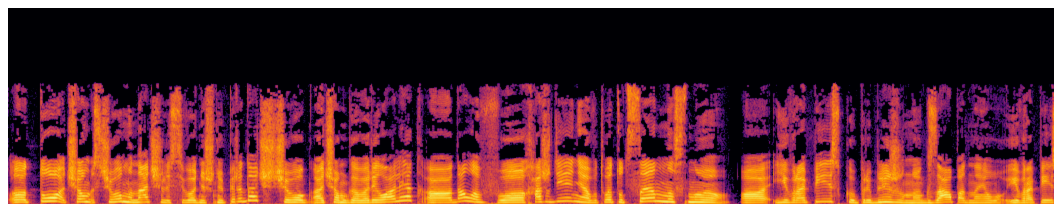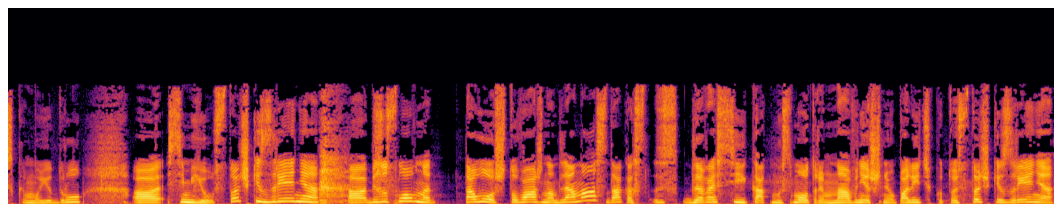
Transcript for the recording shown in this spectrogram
то, о чем, с чего мы начали сегодняшнюю передачу, с чего, о чем говорил Олег, а, дало вхождение вот в эту ценностную а, европейскую, приближенную к западному европейскому ядру а, семью. С точки зрения, безусловно, того, что важно для нас, да, как для России, как мы смотрим на внешнюю политику, то есть с точки зрения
